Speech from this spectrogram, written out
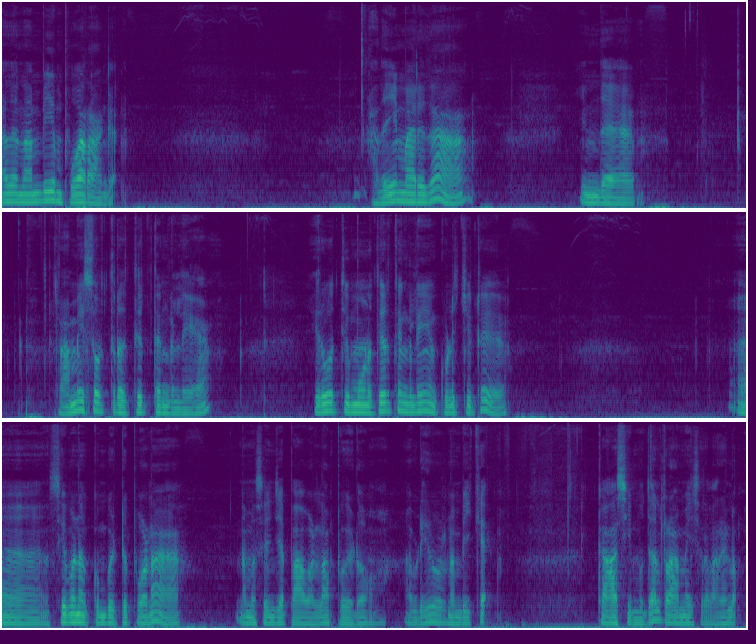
அதை நம்பியும் போகிறாங்க அதே மாதிரி தான் இந்த ராமேஸ்வரத்தில் தீர்த்தங்கள்லேயே இருபத்தி மூணு தீர்த்தங்களையும் குளிச்சுட்டு சிவனை கும்பிட்டு போனால் நம்ம செஞ்ச பாவெல்லாம் போயிடும் அப்படின்னு ஒரு நம்பிக்கை. காசி முதல் ராமேஸ்வரம் வரையிலும்.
